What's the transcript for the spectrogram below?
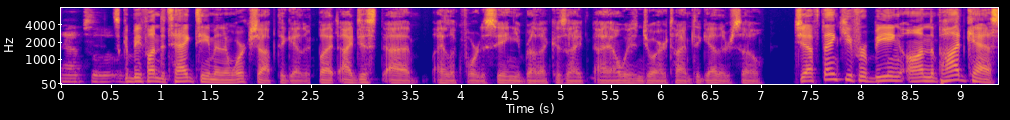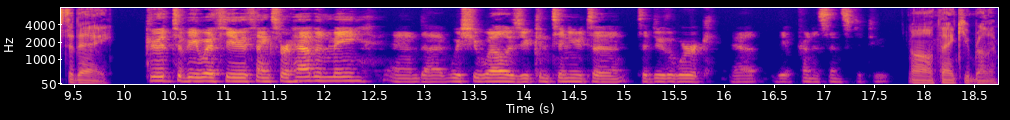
absolutely, it's gonna be fun to tag team in a workshop together. But I just uh, I look forward to seeing you, brother, because I I always enjoy our time together. So Jeff, thank you for being on the podcast today. Good to be with you. Thanks for having me, and I wish you well as you continue to to do the work at the Apprentice Institute. Oh, thank you, brother.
